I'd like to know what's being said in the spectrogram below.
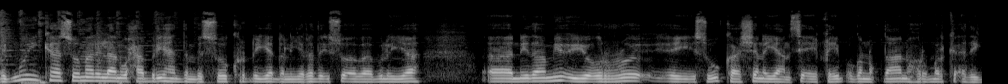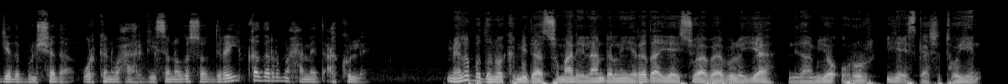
Degmooyinka somalilan waxaa baryahan dambe soo kordhaya dhalinyarada isu abaabulaya nidaamyo iyo ururo ay isugu kaashanayaan si ay qeyb uga noqdaan horumarka adeegyada bulshada. Warkan waxaa hargeysa nooga soo diray qadar maxamed cakule meelo badan oo ka mid ah somalilan dhallinyarada ayaa isu abaabulaya nidaamyo urur iyo iskaashatooyin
